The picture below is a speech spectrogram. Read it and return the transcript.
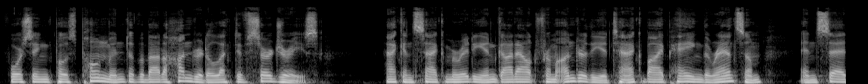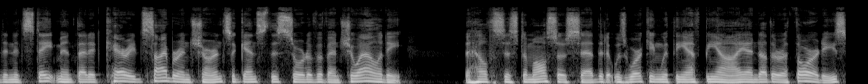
forcing postponement of about a hundred elective surgeries. Hackensack Meridian got out from under the attack by paying the ransom and said in its statement that it carried cyber insurance against this sort of eventuality. The health system also said that it was working with the FBI and other authorities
